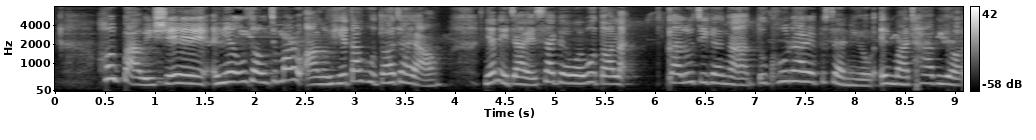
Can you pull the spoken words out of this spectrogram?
။ဟုတ်ပါပြီရှင်။အရင်ဦးဆုံးကျမတို့အားလုံးရေးတောက်ဖို့သွားကြရအောင်။ညနေကျရင်ဆိုင်ကယ်ဝယ်ဖို့သွားလိုက် ကာလူကြီးကန်းကသူခိုးထားတဲ့ပတ်စံတွေကိုအိမ်မှာထားပြီးတော့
